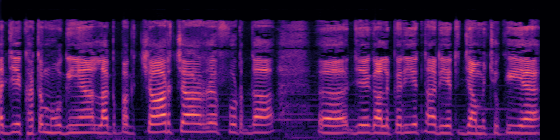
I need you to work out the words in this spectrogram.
ਅੱਜ ਇਹ ਖਤਮ ਹੋ ਗਈਆਂ। ਲਗਭਗ 4-4 ਫੁੱਟ ਦਾ ਜੇ ਗੱਲ ਕਰੀਏ ਤਾਂ ਰੇਤ ਜੰਮ ਚੁੱਕੀ ਹੈ।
